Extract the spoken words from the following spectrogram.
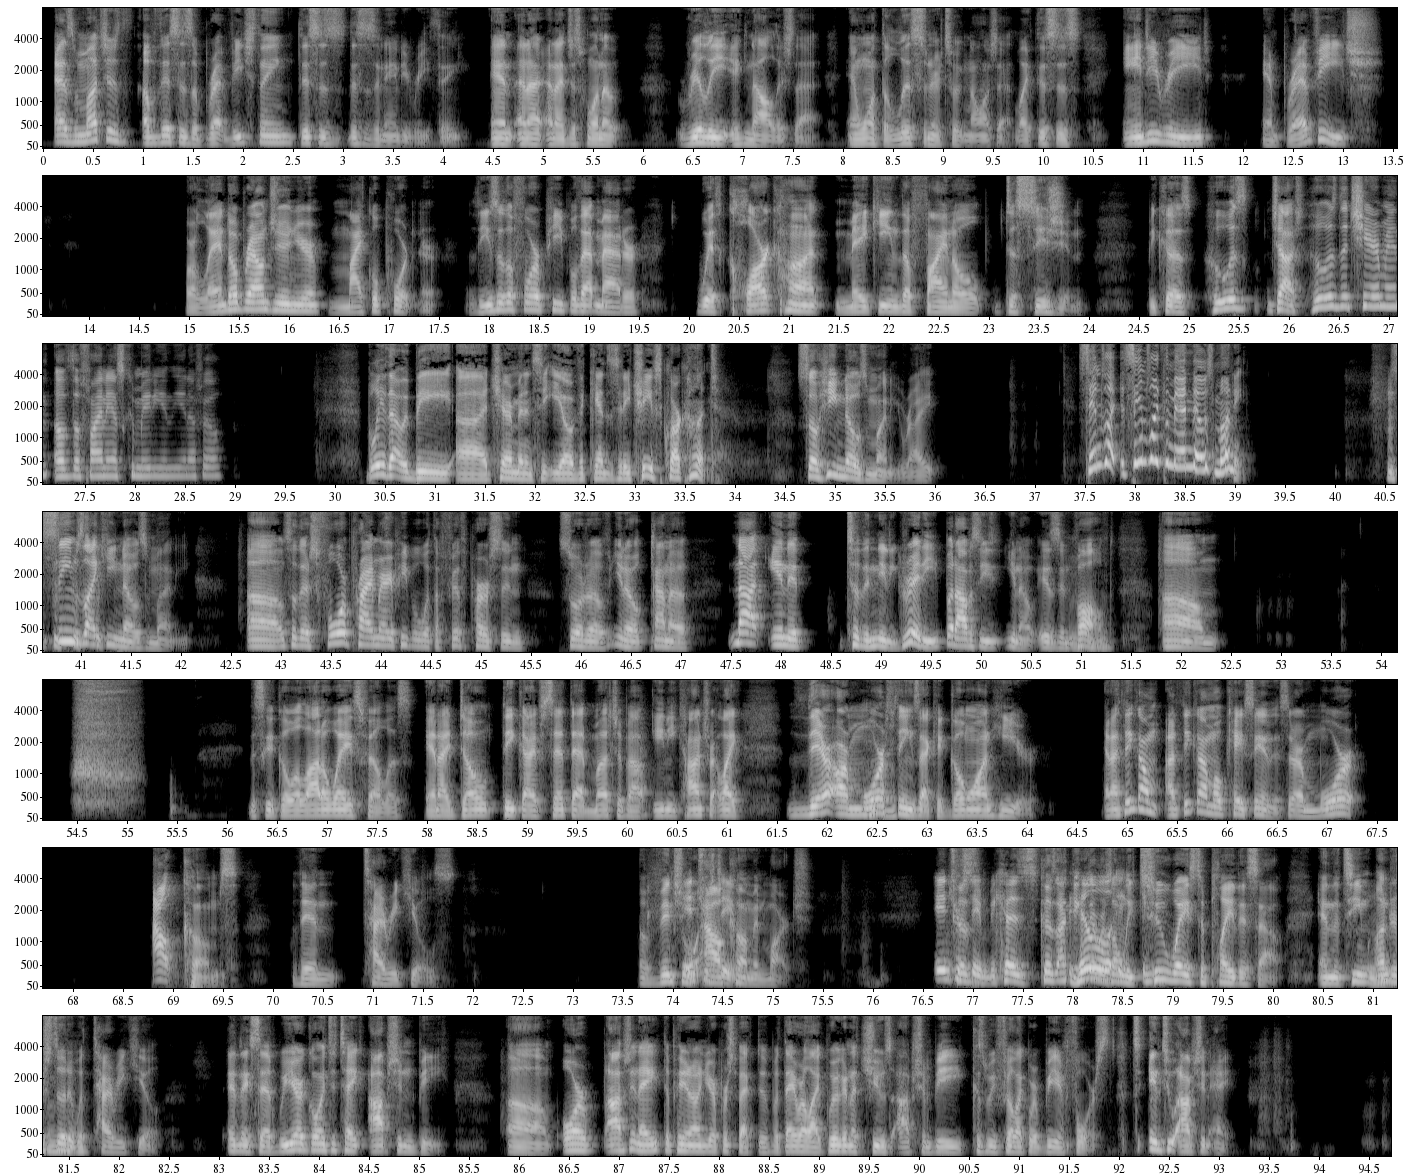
as much as of this is a Brett Veach thing, this is this is an Andy Reid thing, and and I and I just want to really acknowledge that and want the listener to acknowledge that. Like this is Andy Reid and Brett Veach, Orlando Brown Jr., Michael Portner. These are the four people that matter with Clark Hunt making the final decision. Because who is Josh? Who is the chairman of the finance committee in the NFL? believe that would be uh, chairman and CEO of the Kansas City Chiefs, Clark Hunt. So he knows money, right? Seems like it seems like the man knows money. Seems like he knows money. Uh, so there's four primary people with a fifth person, sort of, you know, kind of not in it to the nitty gritty, but obviously, you know, is involved. Um, this could go a lot of ways, fellas, and I don't think I've said that much about any contract. Like, there are more Mhm. things that could go on here, and I think I'm, I think I'm okay saying this. There are more outcomes than Tyreek Hill's eventual outcome in March. Interesting because Because I think Hill- there was only two ways to play this out, and the team Mhm, understood it mhm. with Tyreek Hill, and they said we are going to take option B, um, or option A, depending on your perspective. But they were like, we're going to choose option B because we feel like we're being forced to, into option A.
